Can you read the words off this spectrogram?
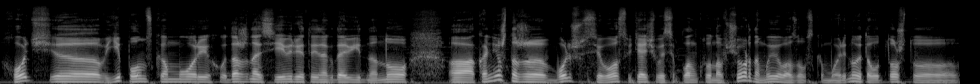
Хоть э, в Японском море, хоть даже на севере это иногда видно, но, а, конечно же, больше всего светящегося планктона в Черном и в Азовском море. Ну, это вот то, что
